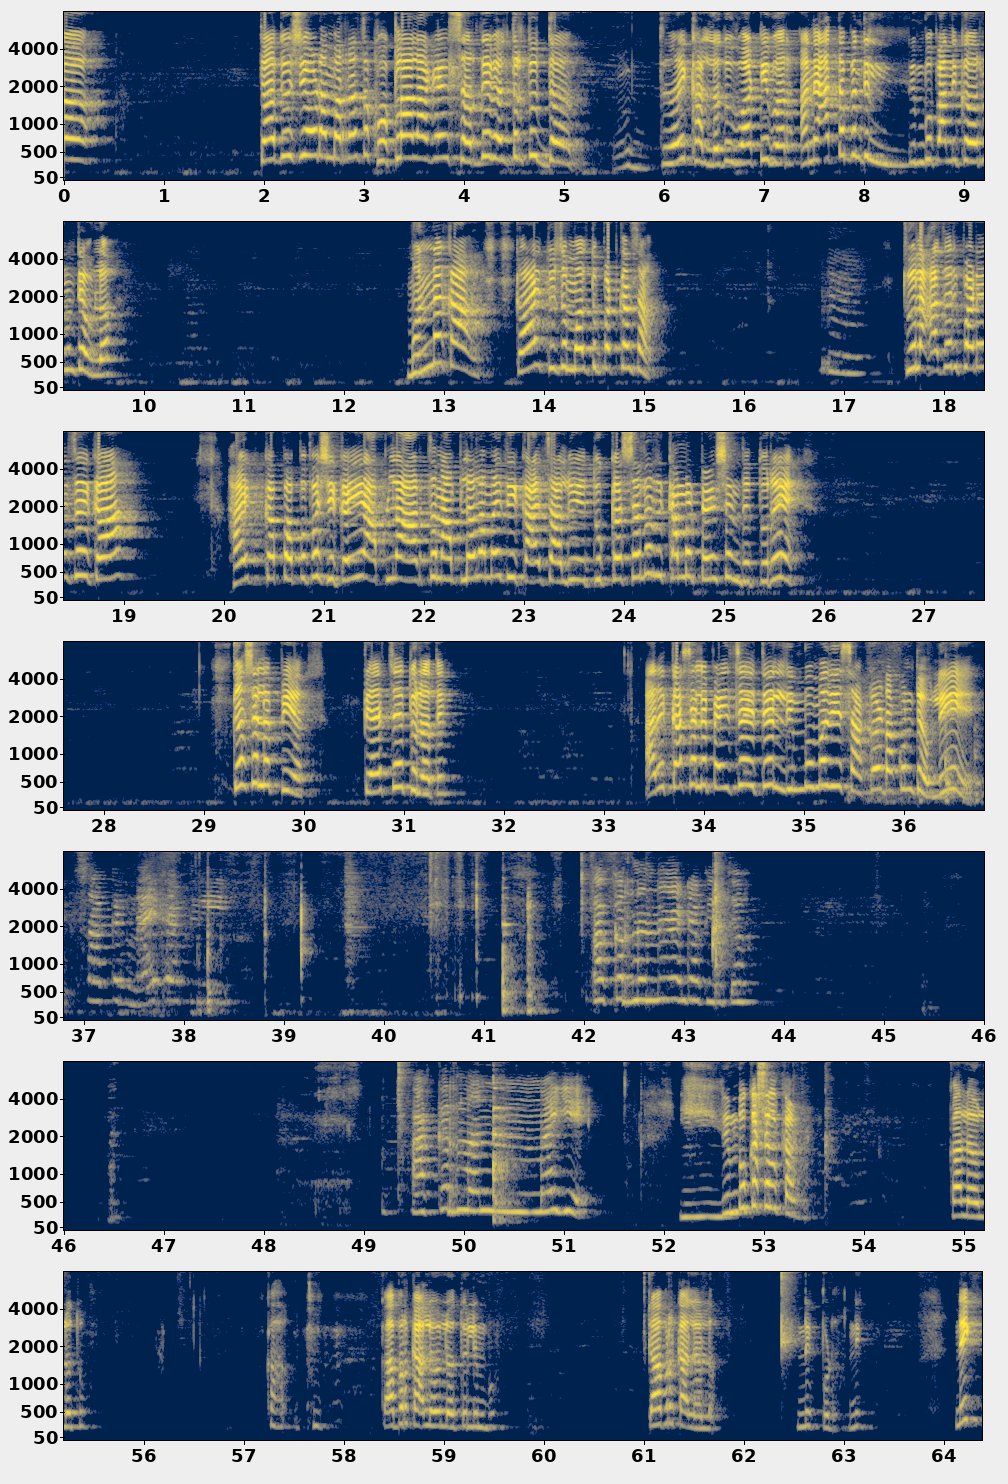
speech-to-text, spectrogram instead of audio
त्या दिवशी एवढा मरणाचा खोकला लागेल सर्दी होईल तर तू द दही खाल्लं तू वाटीभर. आणि आता पण ते लिंबू पाणी करून ठेवलं. म्हण ना का? काय? तुझं मला तू पटकन सांग. तुला आजारी पडायचं आहे का? हाय का पप्पापाशी काही आपलं अडचण आपल्याला माहिती काय चालू आहे? तू कशाला रिकामं टेन्शन देतो रे? कशाला पिय प्यायचंय तुला ते? अरे कशाला प्यायचंय ते लिंबू मध्ये साखर टाकून ठेवली. साखर नाही टाकली. साखर नाही टाकली तर. साखर नाहीये. लिंबू कशाला का कालवलं तू? का का बरं कालवलं तू लिंबू? का बरं कालवलं నిక్ ఇప్పుడు నిక్ నిక్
